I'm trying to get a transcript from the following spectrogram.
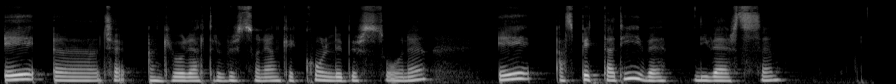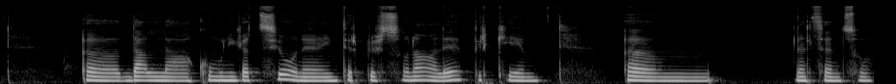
e eh, cioè anche con le altre persone, anche con le persone e aspettative diverse eh, dalla comunicazione interpersonale perché um, nel senso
